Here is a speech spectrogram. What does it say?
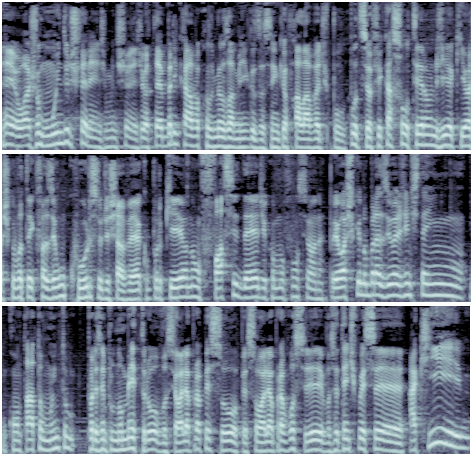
É, eu acho muito diferente, muito diferente. Eu até brincava com os meus amigos, assim, que eu falava, tipo, putz, se eu ficar solteiro um dia aqui, eu acho que eu vou ter que fazer um curso de chaveco, porque eu não faço ideia de como funciona. Eu acho que no Brasil a gente tem um contato muito, por exemplo, no metrô, você olha pra pessoa, a pessoa olha para você, você tem tipo esse. Aqui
